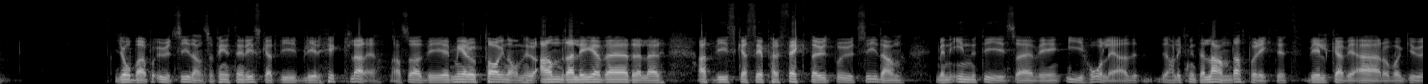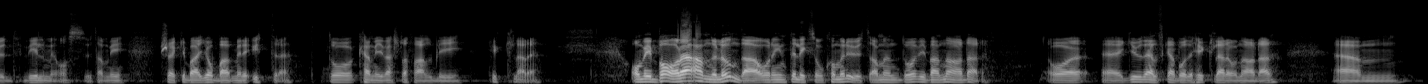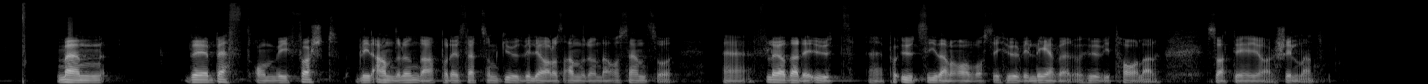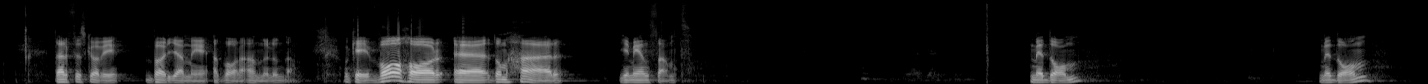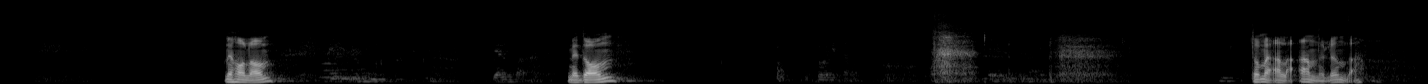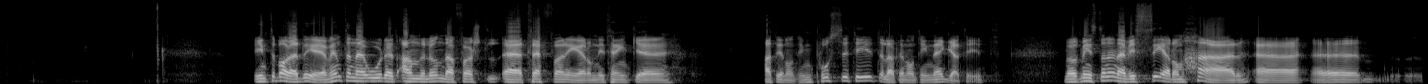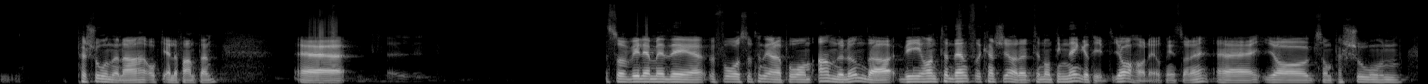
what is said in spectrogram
jobbar på utsidan så finns det en risk att vi blir hycklare. Alltså att vi är mer upptagna om hur andra lever eller att vi ska se perfekta ut på utsidan. Men inuti så är vi ihåliga. Det har liksom inte landat på riktigt vilka vi är och vad Gud vill med oss, utan vi försöker bara jobba med det yttre då kan vi i värsta fall bli hycklare. Om vi bara är annorlunda och det inte liksom kommer ut, ja, men då är vi bara nördar. Och eh, Gud älskar både hycklare och nördar. Um, men det är bäst om vi först blir annorlunda på det sätt som Gud vill göra oss annorlunda och sen så eh, flödar det ut eh, på utsidan av oss i hur vi lever och hur vi talar så att det gör skillnad. Därför ska vi börja med att vara annorlunda. Okej, vad har eh, de här gemensamt? Med dem? Med dem? Med honom? Med dem? De är alla annorlunda. Inte bara det, jag vet inte när ordet annorlunda först äh, träffar er om ni tänker att det är något positivt eller att det är något negativt. Men åtminstone när vi ser de här äh, äh, personerna och elefanten så vill jag med det få oss att fundera på om annorlunda, vi har en tendens att kanske göra det till något negativt. Jag har det åtminstone. Jag som person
